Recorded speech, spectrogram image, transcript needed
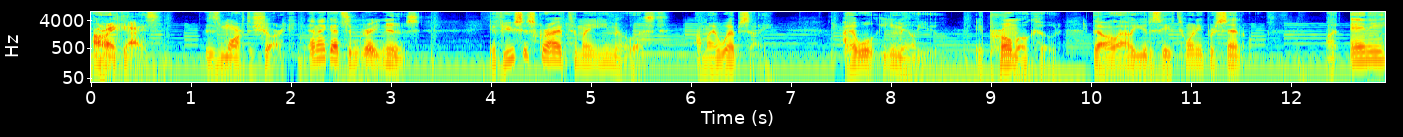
All right, guys, this is Mark the Shark, and I got some great news. If you subscribe to my email list on my website, I will email you a promo code that will allow you to save 20% on any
